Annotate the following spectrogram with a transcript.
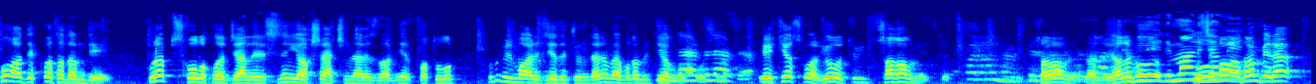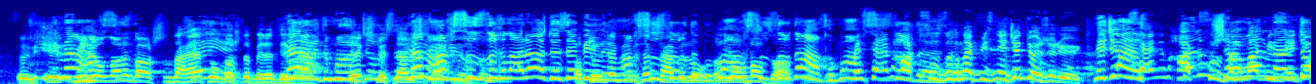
bu adekvat adam deyil. Bura psixoloqlar gəlir, sizin yaxşı həkimləriniz var, nerpatolog. Bunu bir müalicəyə də göndərin və buna bir diaqnoz qoysun. Ehtiyac var. Yox, sağalmayıbdır. Sağalmayıb. Bəli. Yəni bu normal adam belə milyonların qarşısında həyat Xeyr. yoldaşına belə deməz. Verdim ağacı Ekspertlər Mən haqsızlıqlara dözə Ha, bilmirəm. dözə bilmirsən, səbirli Haqsızlıqdır ol bu. da, Bu normal haqsızlıqdır zat. axı. Bu Və sənin haqsızlıqdır. haqsızlığına biz necə dözürük? Necə? Sənin Mənim haqsızlığına uşaqlar biz məndə necə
